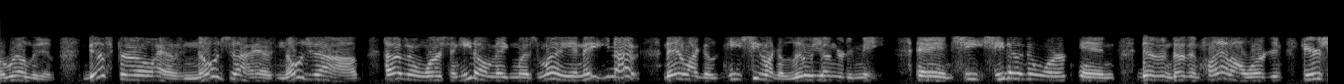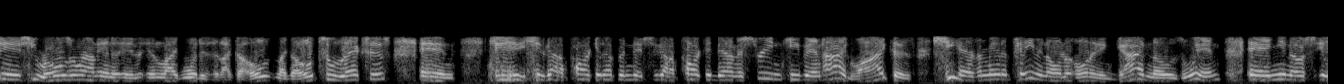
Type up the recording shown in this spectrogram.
a relative. This girl has no job, has no job. Husband works, and he don't make much money. And they, you know, they're like a he, she's like a little younger than me and she she doesn't work and doesn't doesn't plan on working. Here she is. She rolls around in a, in, in like what is it like a old like a old two Lexus, and she she's got to park it up there. She's got to park it down the street and keep it in hide. Why? Because she hasn't made a payment on it, on it, and God knows when. And you know, she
